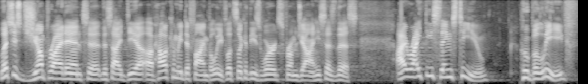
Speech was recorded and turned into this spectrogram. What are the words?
let's just jump right into this idea of how can we define belief. Let's look at these words from John. He says this, "I write these things to you who believe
